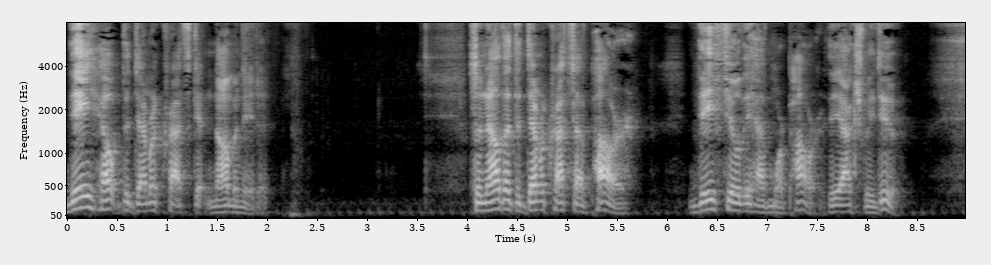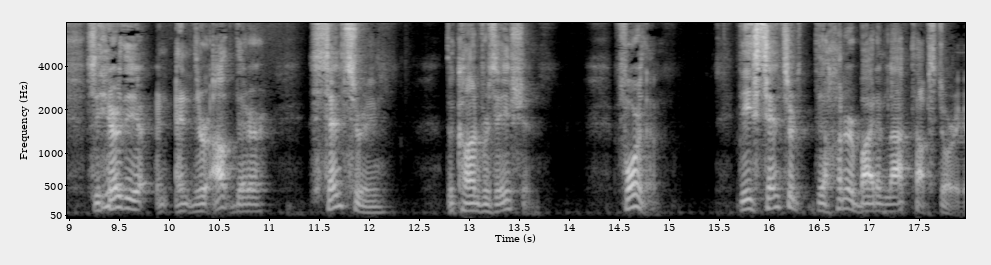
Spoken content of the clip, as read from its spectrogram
They helped the Democrats get nominated. So now that the Democrats have power, they feel they have more power. They actually do. So here they are, and they're out there censoring the conversation for them. They censored the Hunter Biden laptop story.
